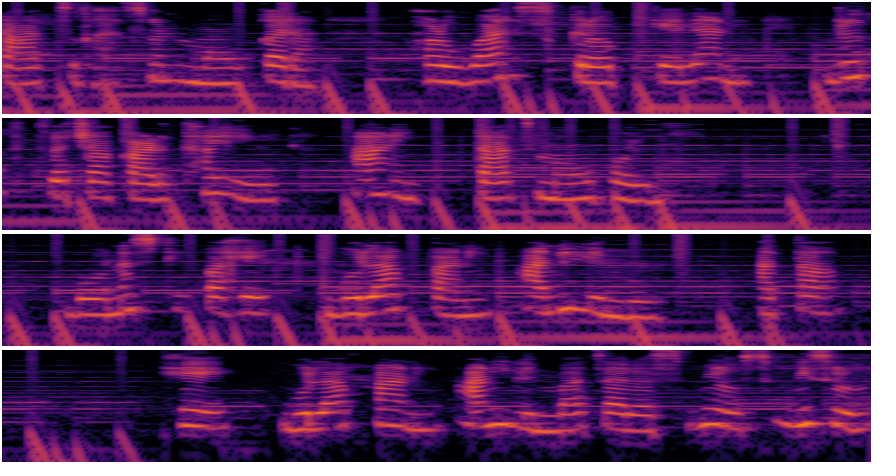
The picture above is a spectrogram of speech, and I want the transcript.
टाच घासून मऊ करा. हळूवार स्क्रब केल्याने मृत त्वचा काढता येईल आणि टाच मऊ होईल. बोनस टिप आहे गुलाब पाणी आणि लिंबू. आता हे गुलाब पाणी आणि लिंबाचा रस मिळूस मिसळून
